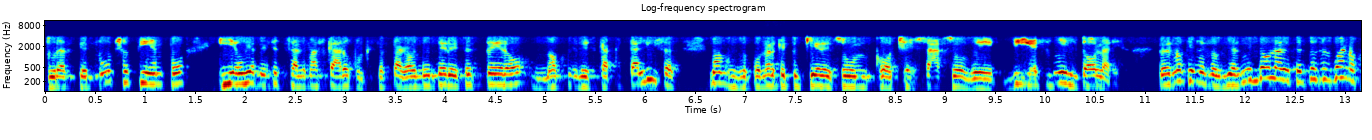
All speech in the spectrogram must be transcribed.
durante mucho tiempo y obviamente te sale más caro porque estás pagando intereses, pero no te descapitalizas. Vamos a suponer que tú quieres un cochezazo de 10 mil dólares pero no tienes los 10 mil dólares, entonces bueno,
